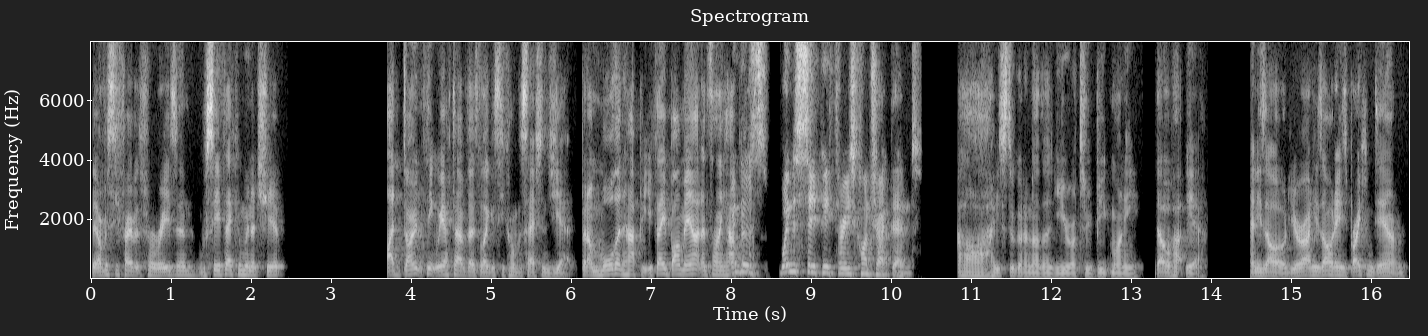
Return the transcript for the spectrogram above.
they're obviously favorites for a reason. We'll see if they can win a chip. I don't think we have to have those legacy conversations yet, but I'm more than happy if they bum out and something When happens. does when does CP3's contract end? Ah, he's still got another year or two, big money. They'll have, yeah. And he's old. You're right. He's old. and He's breaking down.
